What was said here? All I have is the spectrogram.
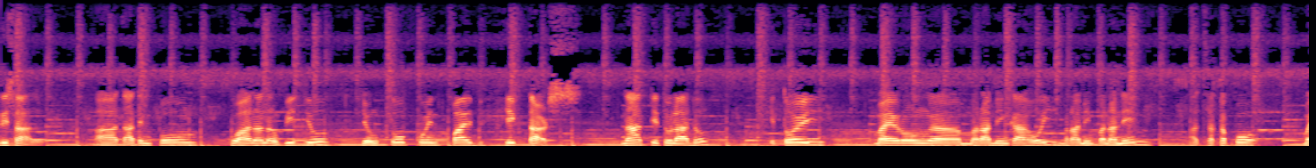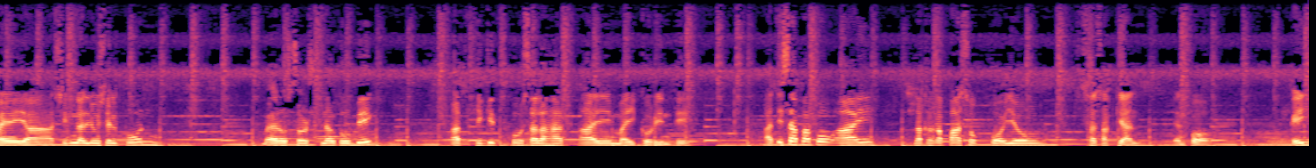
Rizal. At atin pong kuhanan ng video yung 2.5 hectares na titulado. Ito'y mayroong uh, maraming kahoy, maraming pananim at saka po may uh, signal yung cellphone, mayroong source ng tubig at higit po sa lahat ay may kuryente. At isa pa po ay nakakapasok po yung sasakyan. Yan po. Okay?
